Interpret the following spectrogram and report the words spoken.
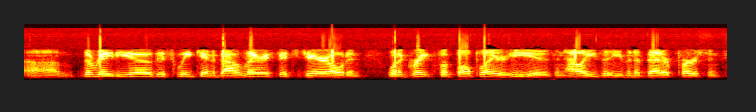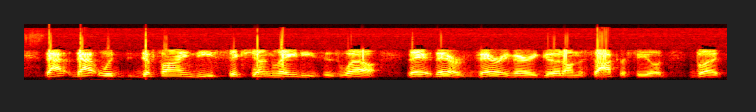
um, the radio this weekend about Larry Fitzgerald and what a great football player he is, and how he's a, even a better person. That that would define these six young ladies as well. They they are very very good on the soccer field, but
